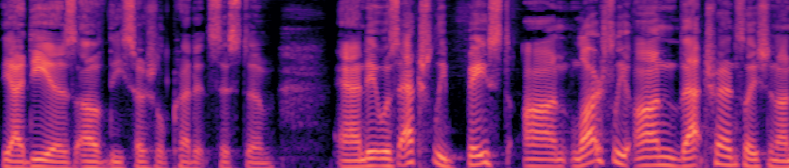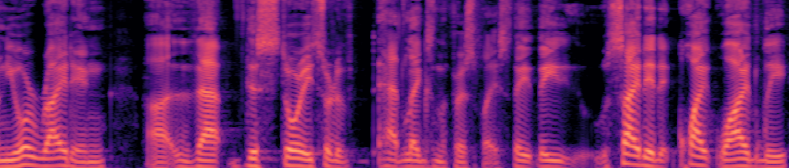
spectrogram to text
the ideas of the social credit system. And it was actually based on largely on that translation, on your writing, uh, that this story sort of had legs in the first place. They, they cited it quite widely,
